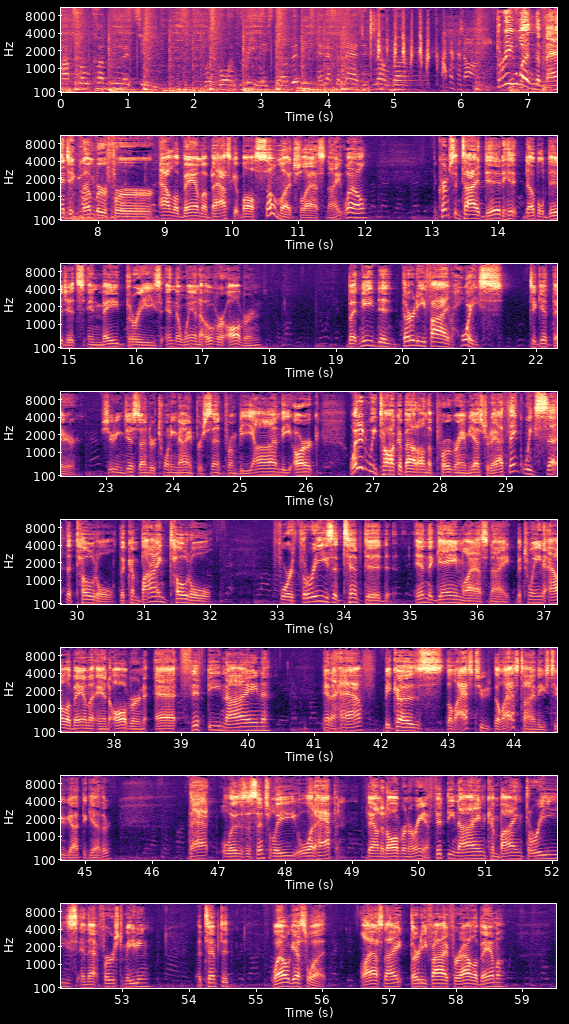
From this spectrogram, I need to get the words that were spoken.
hop soul community was born three mixed up in me, and that's the magic number. Three wasn't the magic number for Alabama basketball so much last night. Well, the Crimson Tide did hit double digits and made threes in the win over Auburn, but needed 35 hoists to get there, shooting just under 29% from beyond the arc. What did we talk about on the program yesterday? I think we set the total, the combined total for threes attempted in the game last night between Alabama and Auburn at 59 and a half because the last two the last time these two got together that was essentially what happened down at Auburn Arena. 59 combined threes in that first meeting attempted. Well, guess what? Last night, 35 for Alabama,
